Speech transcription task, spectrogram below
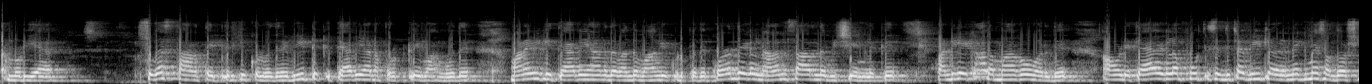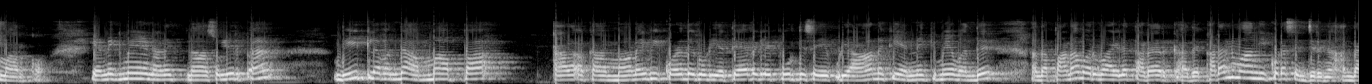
நம்முடைய சுகஸ்தானத்தை பெருக்கிக் கொள்வது வீட்டுக்கு தேவையான பொருட்களை வாங்குவது மனைவிக்கு தேவையானதை வந்து வாங்கி கொடுப்பது குழந்தைகள் நலன் சார்ந்த விஷயங்களுக்கு பண்டிகை காலமாகவும் வருது. அவங்களுடைய தேவைகள்லாம் பூர்த்தி செஞ்சுட்டா வீட்டில் என்றைக்குமே சந்தோஷமாக இருக்கும். என்றைக்குமே நினை நான் சொல்லியிருப்பேன் வீட்டில் வந்து அம்மா அப்பா மனைவி குழந்தைகளுடைய தேவைகளை பூர்த்தி செய்யக்கூடிய ஆணுக்கு என்றைக்குமே வந்து அந்த பண வருவாயில் தடை இருக்காது. கடன் வாங்கி கூட செஞ்சுருங்க. அந்த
